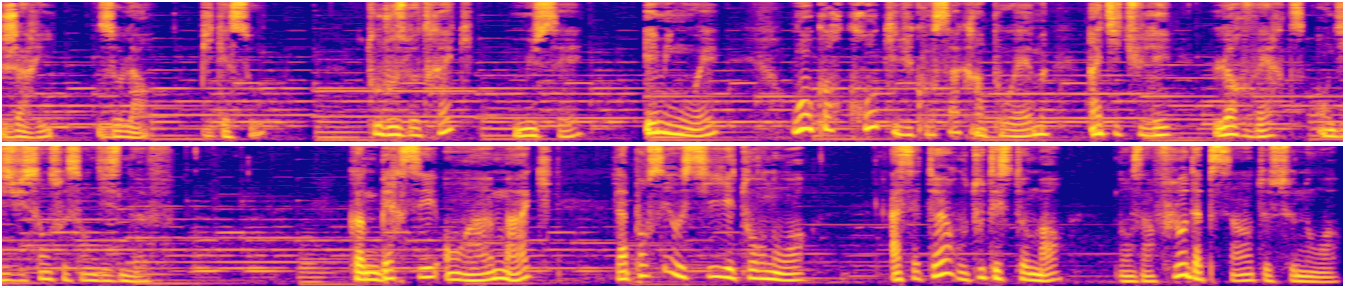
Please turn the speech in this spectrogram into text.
Jarry, Zola, Picasso, Toulouse-Lautrec, Musset, Hemingway ou encore Croc qui lui consacre un poème intitulé L'heure verte en 1879. Comme bercé en un hamac, la pensée aussi est tournoie, à cette heure où tout estomac, dans un flot d'absinthe, se noie.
